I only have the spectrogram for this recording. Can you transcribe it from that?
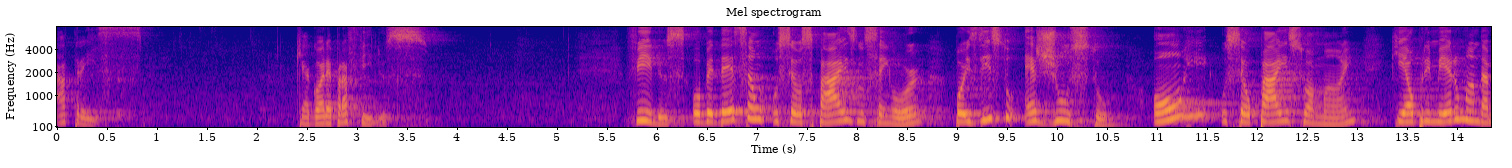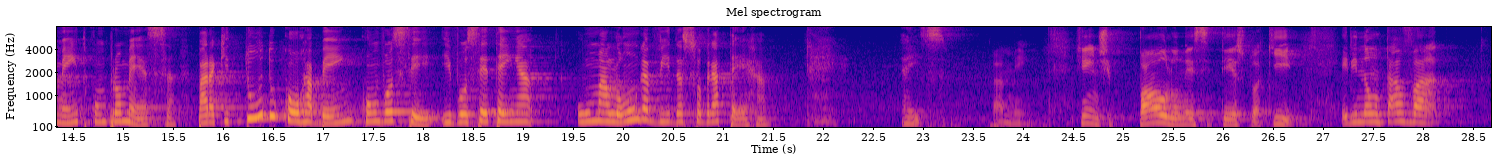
a 3. Que agora é para filhos. Filhos, obedeçam os seus pais no Senhor, pois isto é justo. Honre o seu pai e sua mãe, que é o primeiro mandamento com promessa, para que tudo corra bem com você e você tenha uma longa vida sobre a terra. É isso. Amém. Gente, Paulo, nesse texto aqui, ele não estava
